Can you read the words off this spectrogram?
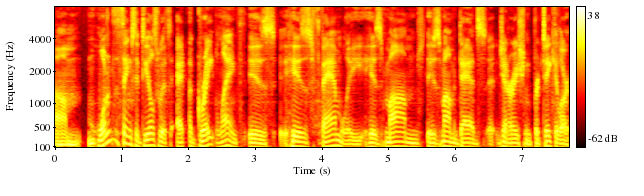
Um, one of the things it deals with at a great length is his family, his mom's, his mom and dad's generation in particular.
